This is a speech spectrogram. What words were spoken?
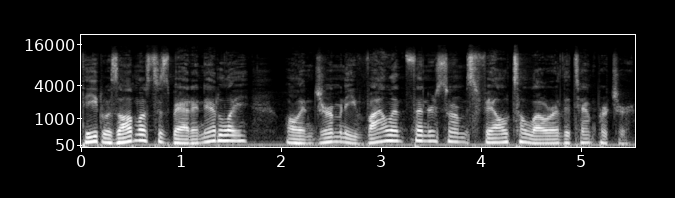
The heat was almost as bad in Italy, while in Germany violent thunderstorms failed to lower the temperature.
